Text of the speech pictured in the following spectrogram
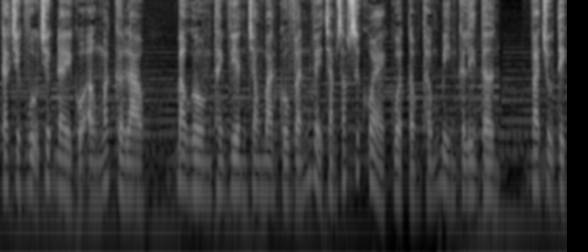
Các chức vụ trước đây của ông McCullough bao gồm thành viên trong ban cố vấn về chăm sóc sức khỏe của Tổng thống Bill Clinton và chủ tịch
